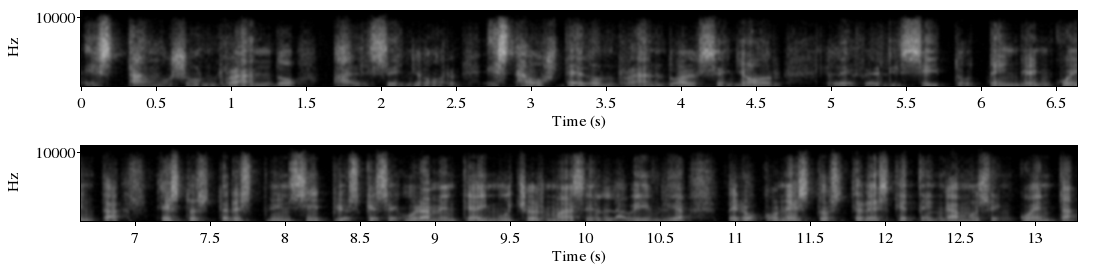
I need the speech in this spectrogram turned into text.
estamos honrando al Señor. ¿Está usted honrando al Señor? le felicito. Tenga en cuenta estos tres principios, que seguramente hay muchos más en la Biblia, pero con estos tres que tengamos en cuenta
